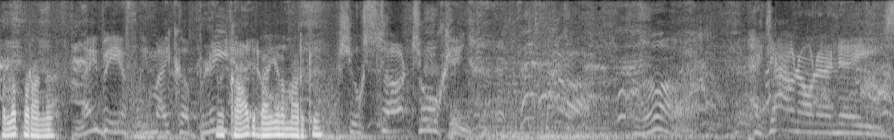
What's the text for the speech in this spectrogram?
சொல்ல போகிறாங்க காது பயங்கரமாக. Oh, down on her knees.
